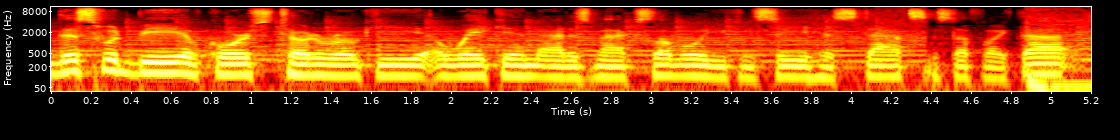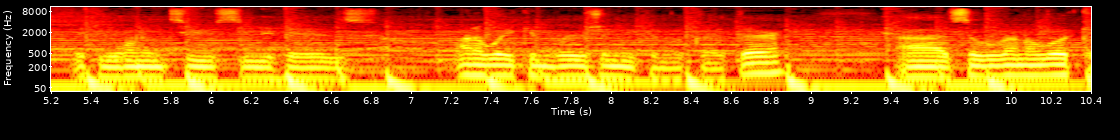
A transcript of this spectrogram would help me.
this would be, of course, Todoroki awakened at his max level. You can see his stats and stuff like that. If you wanted to see his unawakened version, you can look right there. Uh, so we're going to look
